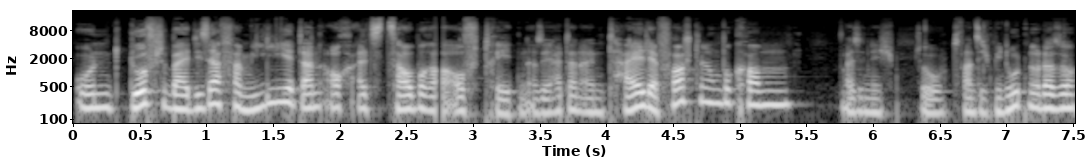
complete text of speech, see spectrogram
und durfte bei dieser Familie dann auch als Zauberer auftreten. Also er hat dann einen Teil der Vorstellung bekommen, weiß ich nicht, so 20 Minuten oder so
